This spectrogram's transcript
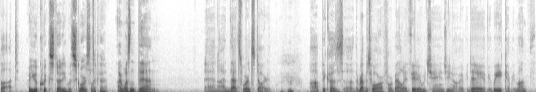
But are you a quick study with scores like that? I wasn't then, and I, that's where it started. Mm-hmm. Uh, because uh, the repertoire for ballet theater would change, you know, every day, every week, every month,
